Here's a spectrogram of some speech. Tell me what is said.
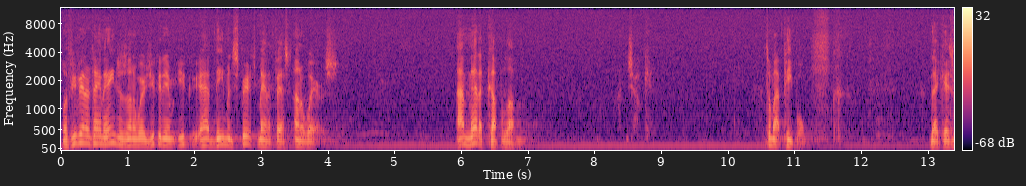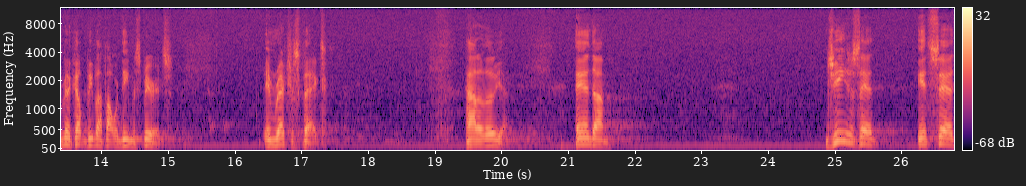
Well, if you've entertained angels unawares, you could, you could have demon spirits manifest unawares. I met a couple of them. I'm joking. Talking about people. In that case, there's been a couple of people I thought were demon spirits. In retrospect. Hallelujah. And um, Jesus said, it said,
